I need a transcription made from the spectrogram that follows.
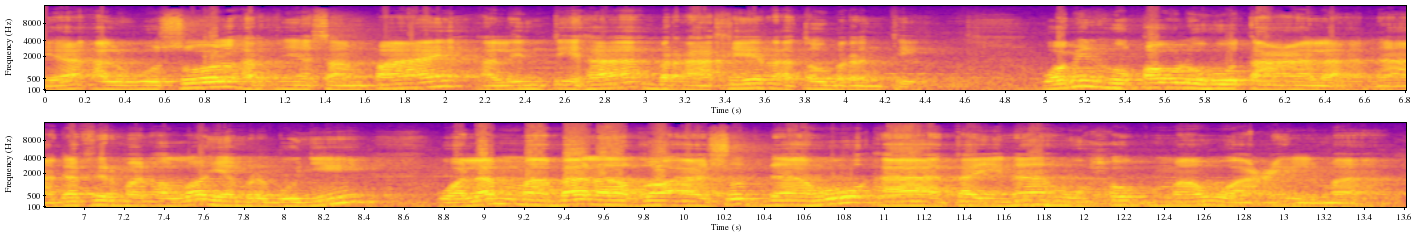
Ya, al wusul artinya sampai, al intiha berakhir atau berhenti. Wa minhu ta'ala. Nah, ada firman Allah yang berbunyi walamma balagha ashuddahu atainahu hukma wa ilma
